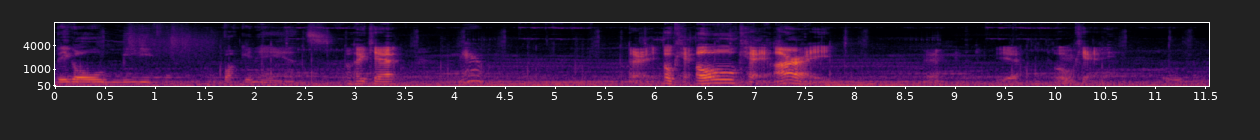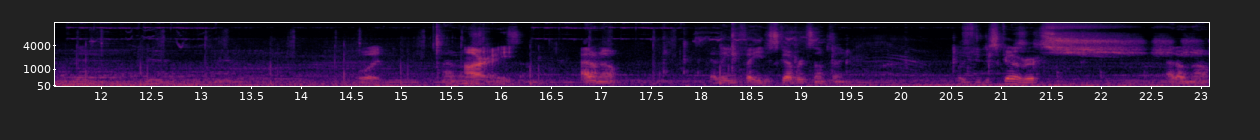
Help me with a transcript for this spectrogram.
Big old meaty fucking hands. Oh, hey, cat. Yeah. Alright, okay, okay, alright, yeah. yeah. okay. What? I don't know. Alright. I don't know. I think you thought you discovered something. What did you discover? I don't know.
